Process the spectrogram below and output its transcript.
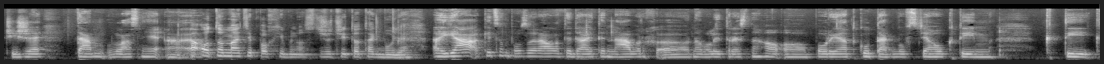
Čiže tam vlastne... A o tom máte pochybnosť, že či to tak bude? Ja, keď som pozerala teda aj ten návrh e, novely trestného e, poriadku, tak vo vzťahu k tým, k tý, k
